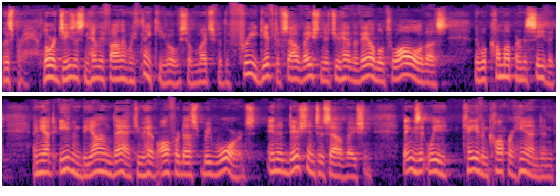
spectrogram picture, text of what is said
Let's pray. Lord Jesus and Heavenly Father, we thank you oh so much for the free gift of salvation that you have available to all of us that will come up and receive it. And yet, even beyond that, you have offered us rewards in addition to salvation, things that we can't even comprehend and,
